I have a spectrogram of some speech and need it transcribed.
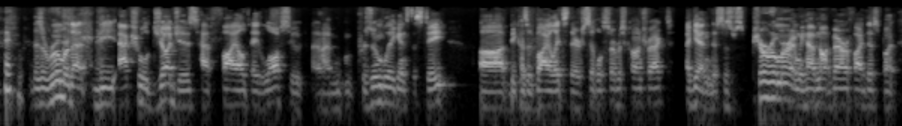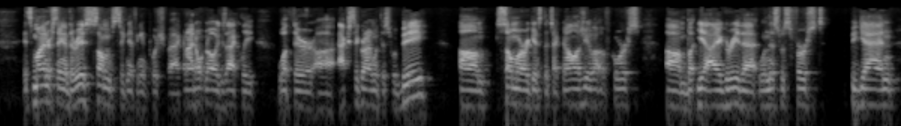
There's a rumor that the actual judges have filed a lawsuit, um, presumably against the state, uh, because it violates their civil service contract. Again, this is pure rumor, and we have not verified this, but it's my understanding that there is some significant pushback, and I don't know exactly what their uh, axe to grind with this would be. Um, Some are against the technology, of- of course. Um, But yeah, I agree that when this was first began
